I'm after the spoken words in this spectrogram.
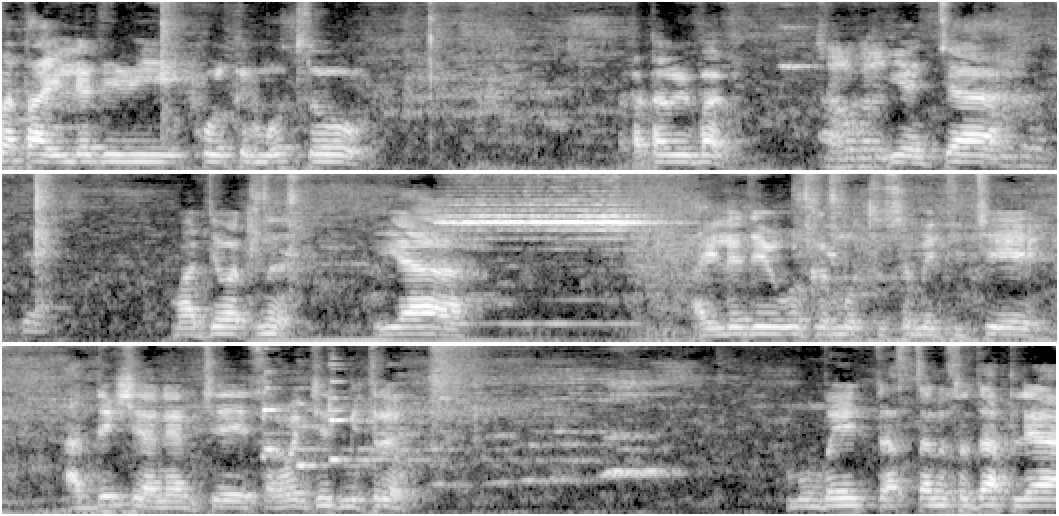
राजमाता अहिल्यादेवी होळकर महोत्सव पठार विभाग यांच्या माध्यमातून या अहिल्यादेवी होळकर महोत्सव समितीचे अध्यक्ष आणि आमचे सर्वांचेच मित्र मुंबईत असताना सुद्धा आपल्या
